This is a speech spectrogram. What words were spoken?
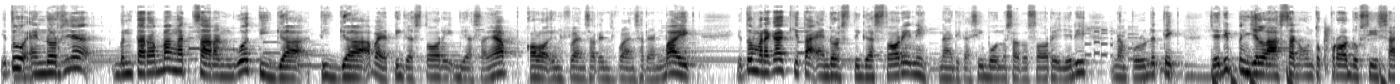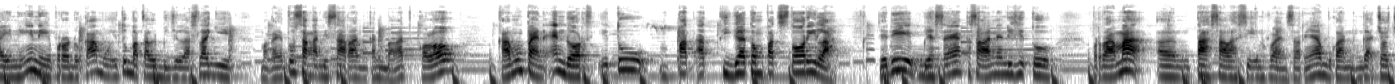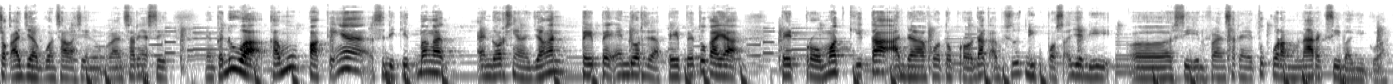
Itu endorse-nya bentar banget. Saran gue 3 3 apa ya? 3 story biasanya kalau influencer-influencer yang baik itu mereka kita endorse tiga story nih. Nah dikasih bonus satu story jadi 60 detik. Jadi penjelasan untuk produksi Shiny ini produk kamu itu bakal lebih jelas lagi. Makanya itu sangat disarankan banget kalau kamu pengen endorse itu 4 3 atau 4 story lah. Jadi biasanya kesalahannya di situ. Pertama entah salah si influencernya bukan nggak cocok aja bukan salah si influencernya sih. Yang kedua kamu pakainya sedikit banget endorse-nya. Jangan PP endorse ya. PP itu kayak paid promote kita ada foto produk abis itu di post aja di uh, si influencernya. Itu kurang menarik sih bagi gua.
